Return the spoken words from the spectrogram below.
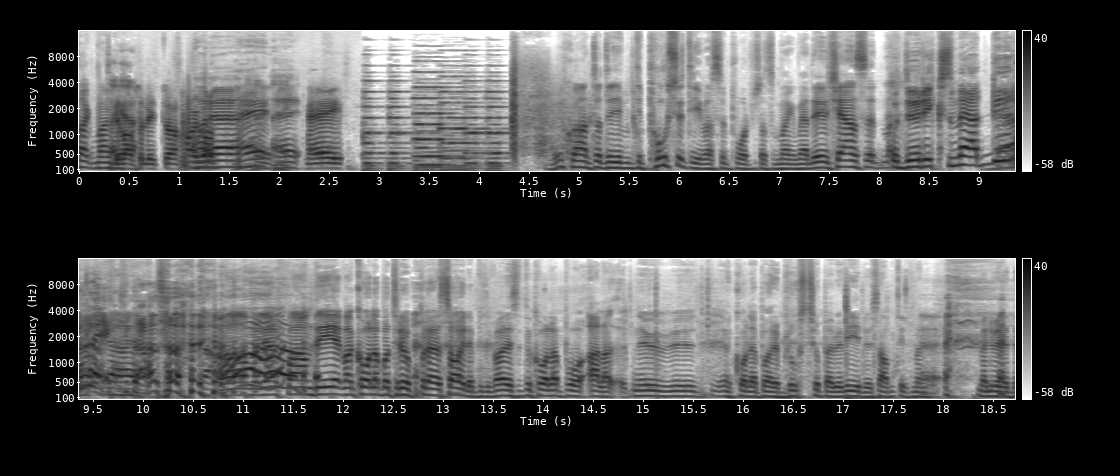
Tack Det Mange. var så lite. Ha det gott. det. Hej. Hej. Hej. Det är skönt att det är lite positiva supportrar som hänger med. Det känns... Att man, Och du rycks med direkt! Alltså. ja, men det är fan det är, Man kollar på trupperna. Jag sa ju det precis. Jag suttit och kollat på alla... Nu, nu kollar jag på Örebros trupp här bredvid nu samtidigt, men, men du vet.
